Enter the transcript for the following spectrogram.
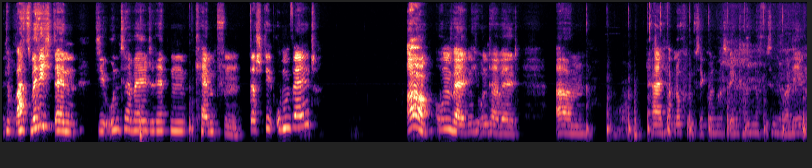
Was will ich denn? Die Unterwelt retten, kämpfen. Da steht Umwelt. Oh, Umwelt, nicht Unterwelt. Ähm, ja, ich habe noch fünf Sekunden, deswegen kann ich noch ein bisschen überlegen.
